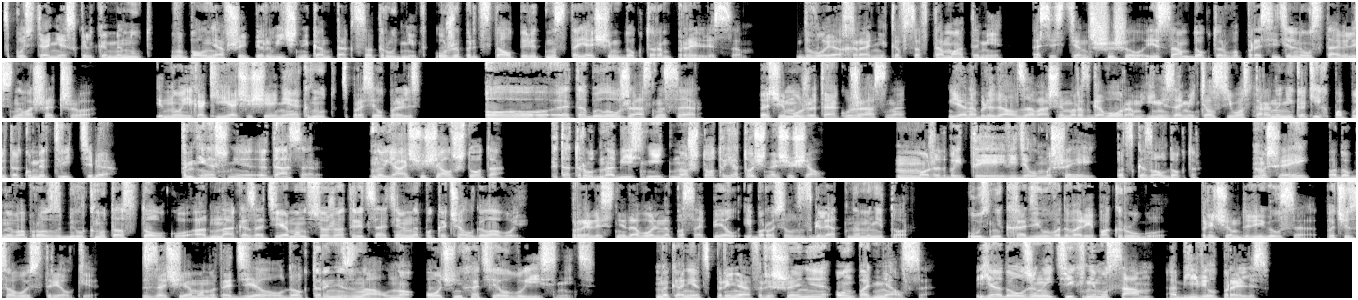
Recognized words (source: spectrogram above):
Спустя несколько минут выполнявший первичный контакт сотрудник уже предстал перед настоящим доктором Преллисом. Двое охранников с автоматами, ассистент Шишел и сам доктор вопросительно уставились на вошедшего. «Ну и какие ощущения, Кнут?» – спросил Преллис. «О, это было ужасно, сэр». «Почему же так ужасно?» Я наблюдал за вашим разговором и не заметил с его стороны никаких попыток умертвить тебя». «Внешне, да, сэр. Но я ощущал что-то. Это трудно объяснить, но что-то я точно ощущал». «Может быть, ты видел мышей?» – подсказал доктор. «Мышей?» – подобный вопрос сбил Кнута с толку, однако затем он все же отрицательно покачал головой. Прелес недовольно посопел и бросил взгляд на монитор. Узник ходил во дворе по кругу, причем двигался по часовой стрелке. Зачем он это делал, доктор не знал, но очень хотел выяснить. Наконец, приняв решение, он поднялся. «Я должен идти к нему сам», — объявил Прелис.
